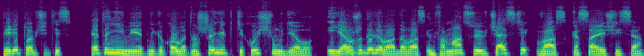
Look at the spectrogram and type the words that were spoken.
Перетопчетесь. Это не имеет никакого отношения к текущему делу, и я уже довела до вас информацию в части вас касающейся.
